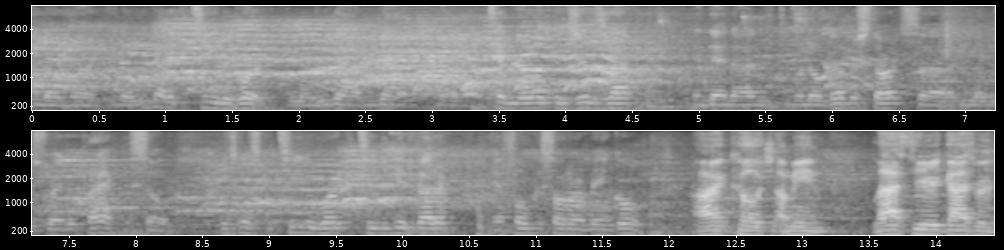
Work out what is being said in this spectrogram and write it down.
you know, but, you know, we got to continue to work. You know, we got, we got uh, 10 more open gyms left. And then uh, when November starts, uh, you know, it's ready to practice. So we're just going to continue to work, continue to get better, and focus on our main goal. All right, Coach. I mean, last year you guys were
